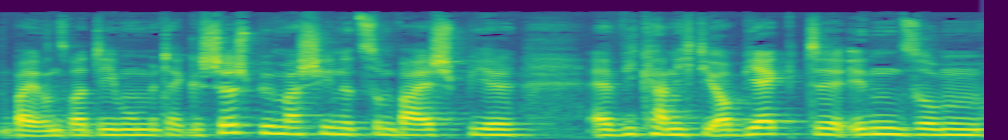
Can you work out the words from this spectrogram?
bei unserer Demo mit der Geschirrspülmaschine zum Beispiel. Äh, wie kann ich die Objekte in so einem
